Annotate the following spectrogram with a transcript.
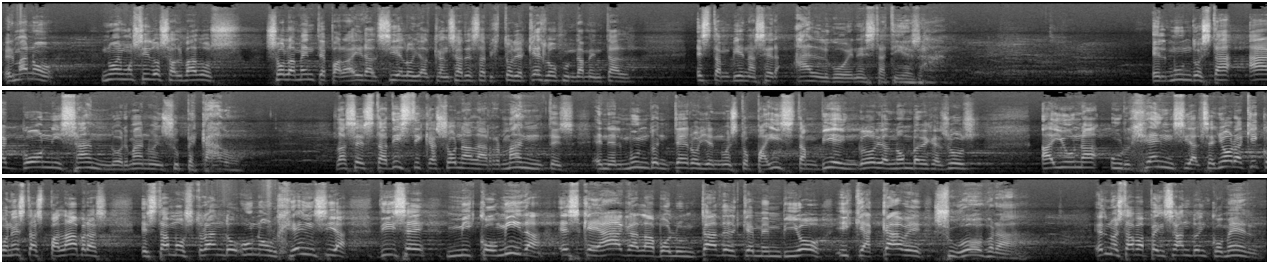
Hermano, no hemos sido salvados solamente para ir al cielo y alcanzar esa victoria, que es lo fundamental, es también hacer algo en esta tierra. El mundo está agonizando, hermano, en su pecado. Las estadísticas son alarmantes en el mundo entero y en nuestro país también. Gloria al nombre de Jesús. Hay una urgencia. El Señor aquí con estas palabras está mostrando una urgencia. Dice, mi comida es que haga la voluntad del que me envió y que acabe su obra. Él no estaba pensando en comer.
